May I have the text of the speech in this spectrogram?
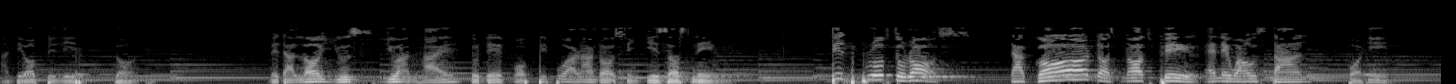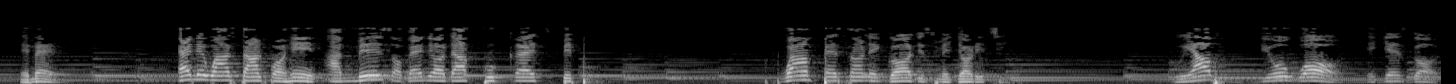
And they all believe God. May the Lord use you and I today for people around us in Jesus' name. This proves to us that God does not fail anyone who stands for Him. Amen. anyone stand for him amidst of any other crooked people. One person in God is majority. We have the whole world against God,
